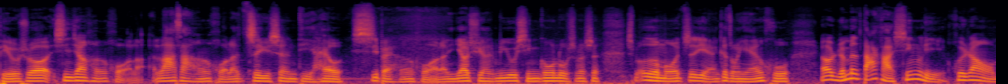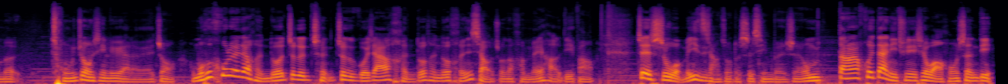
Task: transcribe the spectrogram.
比如说新疆很火了，拉萨很火了，治愈圣地，还有西北很火了。你要去什么 U 型公路，什么是什么恶魔之眼，各种盐湖，然后人们的打卡心理会让我们。从众心理越来越重，我们会忽略掉很多这个城这个国家有很多很多很小众的很美好的地方，这是我们一直想做的事情本身。我们当然会带你去那些网红圣地，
